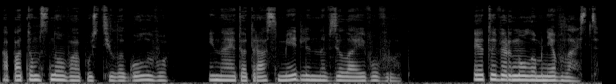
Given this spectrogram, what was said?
А потом снова опустила голову и на этот раз медленно взяла его в рот. Это вернуло мне власть.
